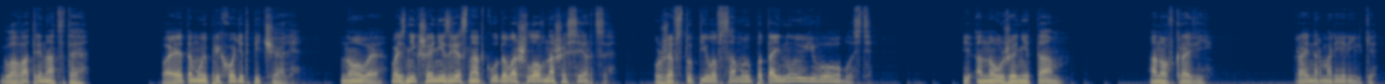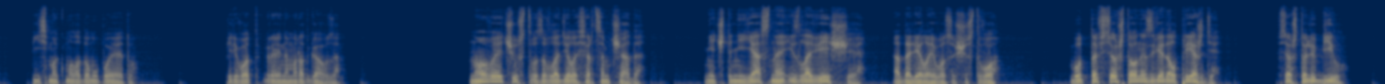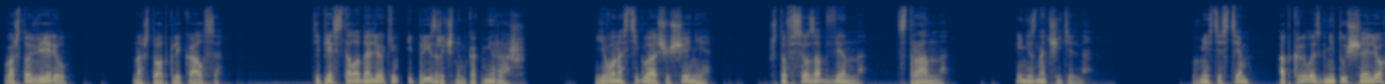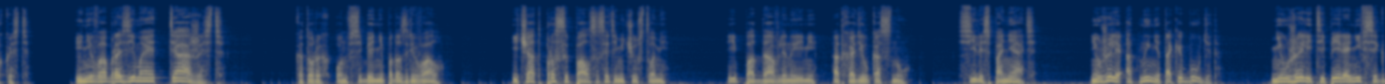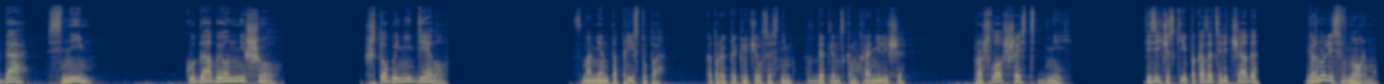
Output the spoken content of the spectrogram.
Глава 13. Поэтому и приходит печаль. Новое, возникшее неизвестно откуда, вошло в наше сердце. Уже вступило в самую потайную его область. И оно уже не там. Оно в крови. Райнер Мария Рильке. Письма к молодому поэту. Перевод Грейна Маратгауза. Новое чувство завладело сердцем чада. Нечто неясное и зловещее одолело его существо. Будто все, что он изведал прежде, все, что любил, во что верил, на что откликался, теперь стало далеким и призрачным, как мираж. Его настигло ощущение, что все забвенно, странно и незначительно. Вместе с тем открылась гнетущая легкость и невообразимая тяжесть, которых он в себе не подозревал, и Чад просыпался с этими чувствами и, подавленный ими, отходил ко сну, силясь понять, неужели отныне так и будет? Неужели теперь они всегда с ним? Куда бы он ни шел, что бы ни делал. С момента приступа, который приключился с ним в Бетлемском хранилище, прошло шесть дней. Физические показатели чада вернулись в норму.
